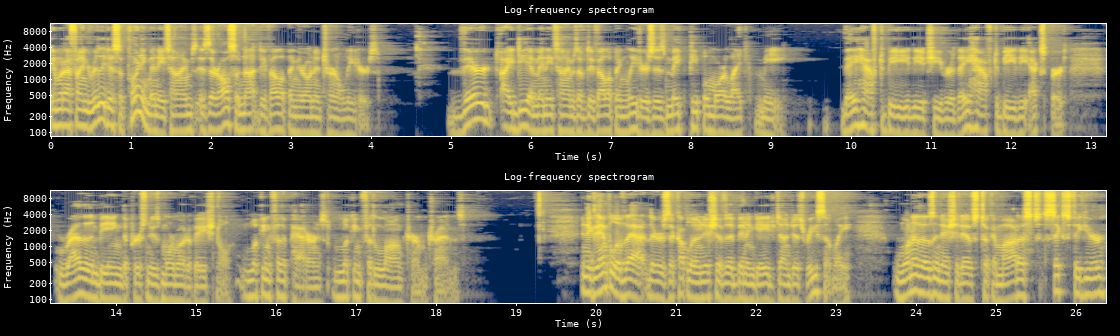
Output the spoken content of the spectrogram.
And what I find really disappointing many times is they're also not developing their own internal leaders. Their idea many times of developing leaders is make people more like me. They have to be the achiever. They have to be the expert rather than being the person who's more motivational, looking for the patterns, looking for the long-term trends. An example of that, there's a couple of initiatives that have been engaged on just recently. One of those initiatives took a modest six figure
